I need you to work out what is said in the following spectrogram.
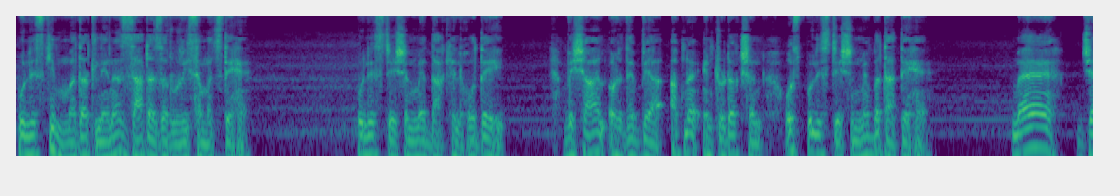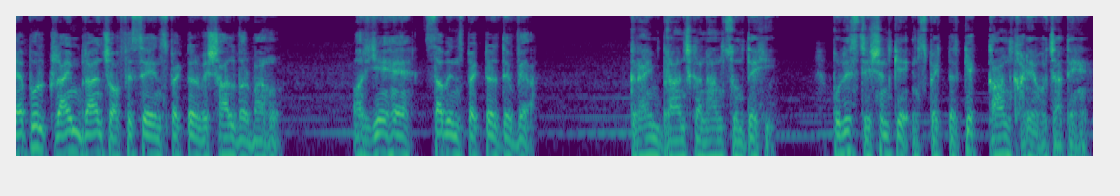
पुलिस की मदद लेना ज़्यादा ज़रूरी समझते हैं। पुलिस स्टेशन में दाखिल होते ही विशाल और दिव्या अपना इंट्रोडक्शन उस पुलिस स्टेशन में बताते हैं। मैं जयपुर क्राइम ब्रांच ऑफ़िस से इंस्पेक्टर विशाल वर्मा हूँ और ये हैं सब इंस्पेक्टर दिव्या। क्राइम ब्रांच का नाम सुनते ही पुलिस स्टेशन के इंस्पेक्टर के कान खड़े हो जाते हैं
